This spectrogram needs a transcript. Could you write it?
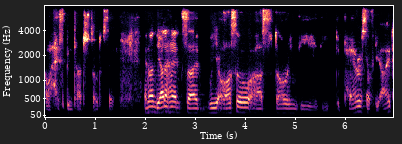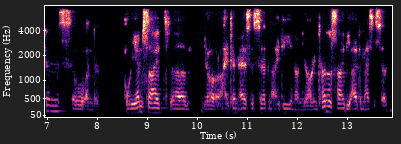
or has been touched, so to say. And on the other hand side, we also are storing the, the, the pairs of the items. So on the OEM side, uh, your item has a certain ID, and on your internal side, the item has a certain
